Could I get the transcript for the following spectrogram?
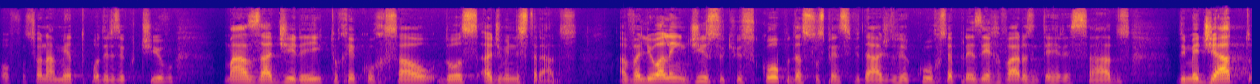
ao funcionamento do Poder Executivo, mas a direito recursal dos administrados. Avaliou, além disso, que o escopo da suspensividade do recurso é preservar os interessados do imediato,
